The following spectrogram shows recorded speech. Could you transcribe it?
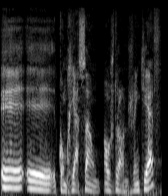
eh, eh, como reação aos drones em Kiev,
